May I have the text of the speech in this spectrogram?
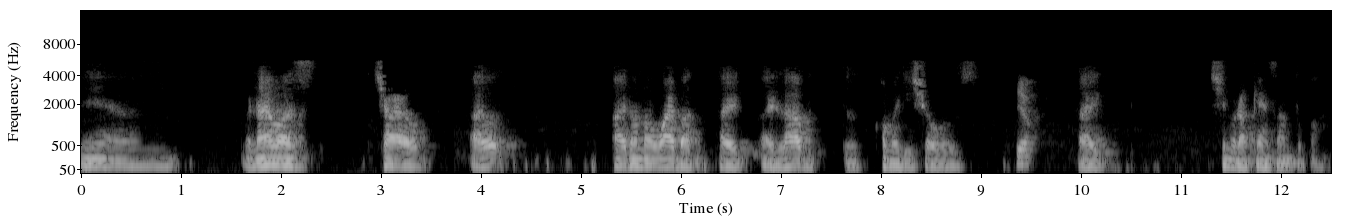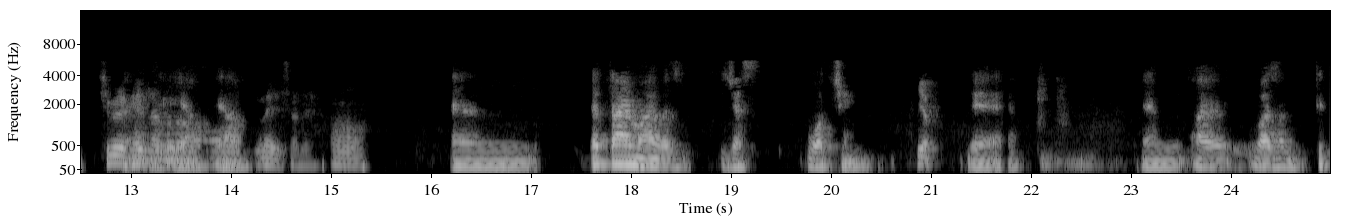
um, when I was child, I, I don't know why, but I, I loved the comedy shows, Yep. like, 志村けんさんとか。志村けんさんとか Yeah, yeah. 有名ですよね。うん。 And that time I was just watching. Yep. Yeah. And I wasn't th-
